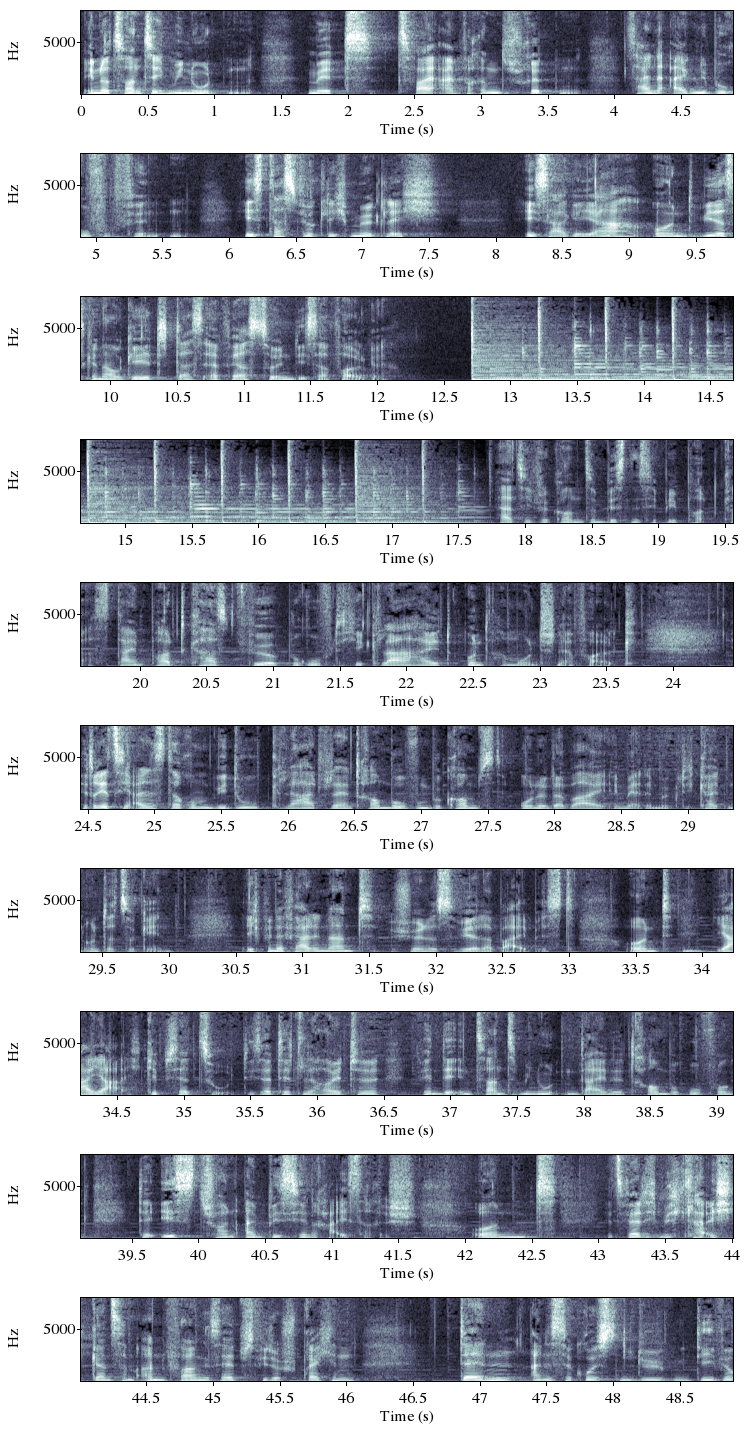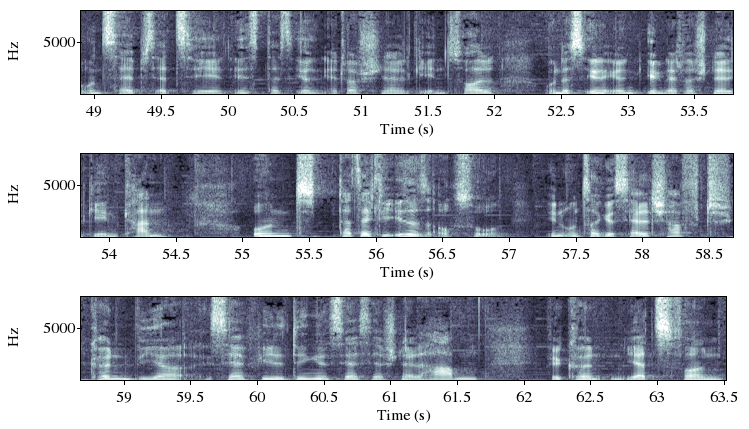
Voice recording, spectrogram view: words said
in nur 20 Minuten mit zwei einfachen Schritten seine eigene Berufung finden. Ist das wirklich möglich? Ich sage ja und wie das genau geht, das erfährst du in dieser Folge. Herzlich willkommen zum Business Hippie Podcast, dein Podcast für berufliche Klarheit und harmonischen Erfolg. Hier dreht sich alles darum, wie du Klarheit für deine Traumberufung bekommst, ohne dabei im Meer der Möglichkeiten unterzugehen. Ich bin der Ferdinand, schön, dass du wieder dabei bist. Und ja, ja, ich gebe es ja zu, dieser Titel heute, finde in 20 Minuten deine Traumberufung, der ist schon ein bisschen reißerisch. Und jetzt werde ich mich gleich ganz am Anfang selbst widersprechen. Denn eines der größten Lügen, die wir uns selbst erzählen, ist, dass irgendetwas schnell gehen soll und dass irgendetwas schnell gehen kann. Und tatsächlich ist es auch so. In unserer Gesellschaft können wir sehr viele Dinge sehr, sehr schnell haben. Wir könnten jetzt von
